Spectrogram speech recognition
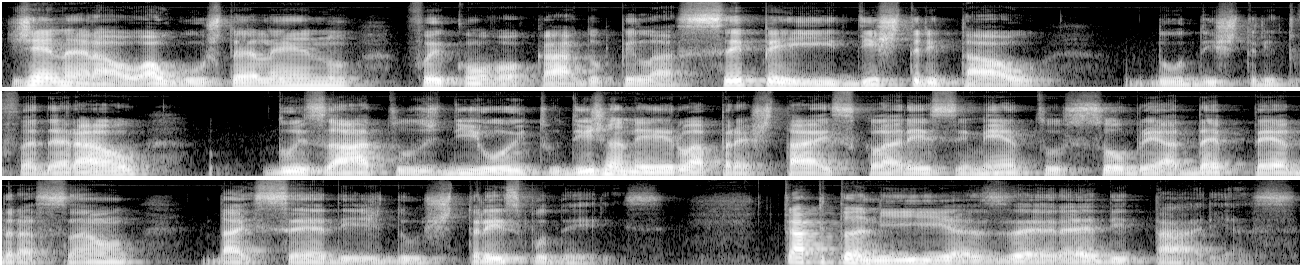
general Augusto Heleno, foi convocado pela CPI distrital do Distrito Federal dos atos de 8 de janeiro a prestar esclarecimentos sobre a depedração das sedes dos três poderes. Capitanias hereditárias.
